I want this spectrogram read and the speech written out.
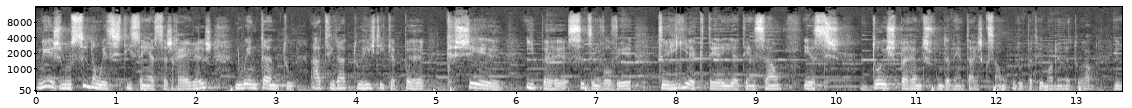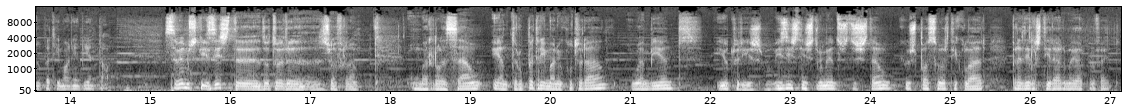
mesmo se não existissem essas regras, no entanto, a atividade turística para crescer e para se desenvolver teria que ter em atenção esses dois parâmetros fundamentais que são o do património natural e o do património ambiental. Sabemos que existe, Dr. João Fernando, uma relação entre o património cultural, o ambiente e o turismo. Existem instrumentos de gestão que os possam articular para deles tirar o maior proveito?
